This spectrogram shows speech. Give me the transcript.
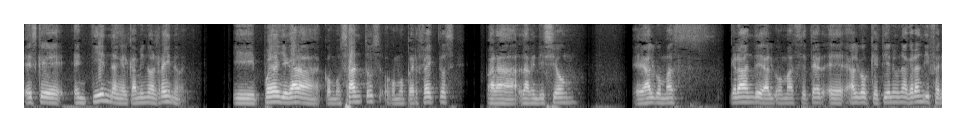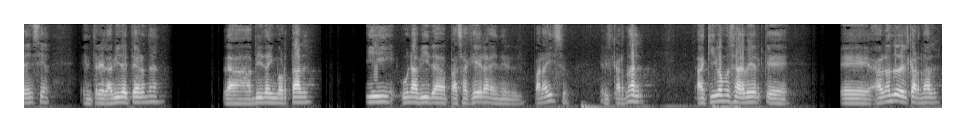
es que entiendan el camino al reino y puedan llegar a, como santos o como perfectos para la bendición, eh, algo más grande, algo más eterno, eh, algo que tiene una gran diferencia entre la vida eterna, la vida inmortal y una vida pasajera en el paraíso, el carnal. Aquí vamos a ver que, eh, hablando del carnal,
